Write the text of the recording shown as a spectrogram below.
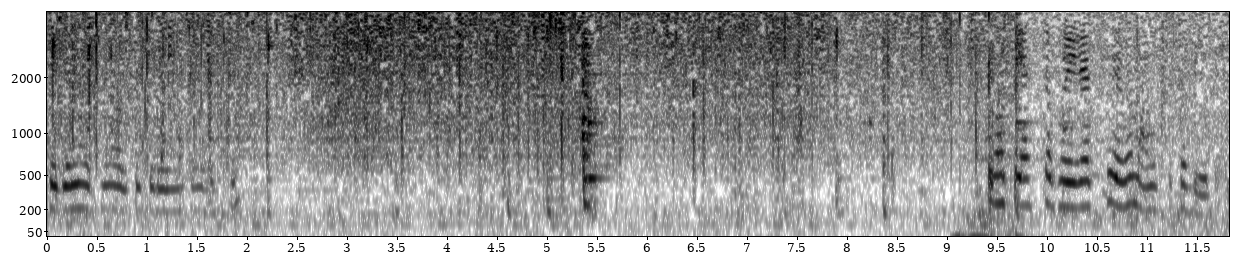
সেজন্য এখানে অল্প করে মতো আছে তোমার পেঁয়াজটা হয়ে গেছে, এবার মাংসটা দিয়ে দেবো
